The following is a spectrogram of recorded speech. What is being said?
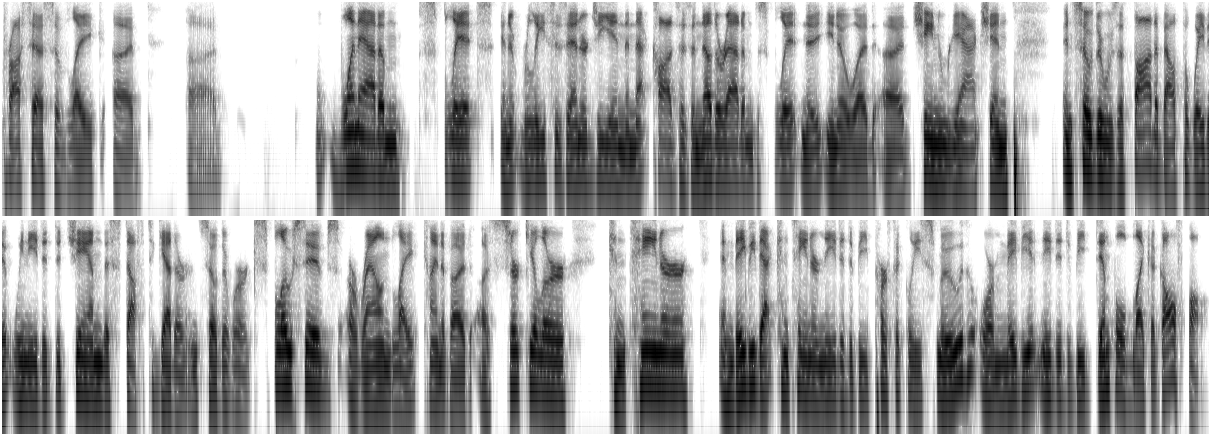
process of like uh, uh, one atom splits and it releases energy and then that causes another atom to split and a, you know a, a, chain reaction. And so there was a thought about the way that we needed to jam this stuff together. And so there were explosives around like kind of a, a circular container and maybe that container needed to be perfectly smooth or maybe it needed to be dimpled like a golf ball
